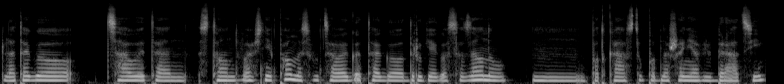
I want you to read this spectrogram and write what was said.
Dlatego cały ten, stąd właśnie pomysł całego tego drugiego sezonu mm, podcastu podnoszenia wibracji,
